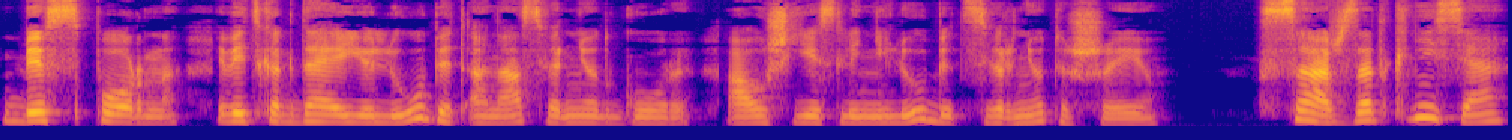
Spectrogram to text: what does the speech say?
Бесспорно, ведь когда ее любят, она свернет горы, а уж если не любит, свернет и шею. Саш, заткнись, а!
